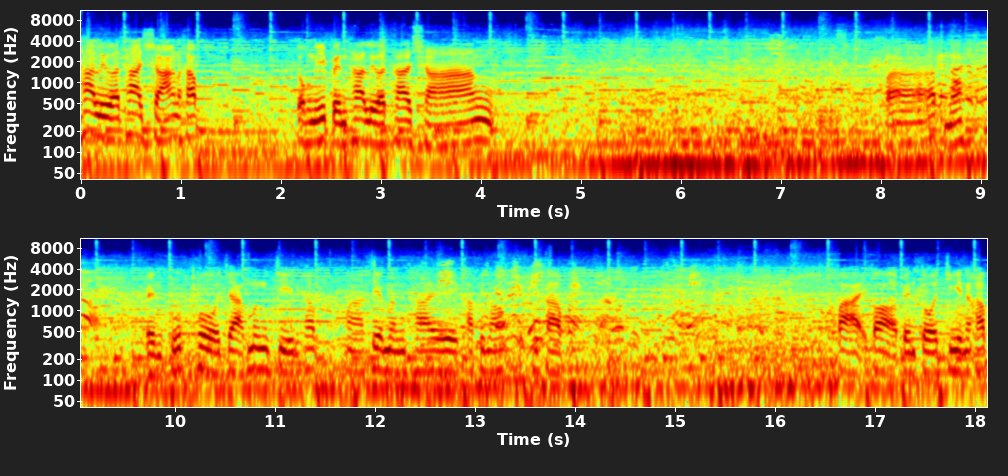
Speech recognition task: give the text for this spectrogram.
ท่าเรือท่าช้างนะครับ ตรงนี้เป็นท่าเรือท่าช้างป๊าบเนาะเป็นกรุ๊ปโทรจากเมืองจีนครับ มาเที่ยวเมืองไทยครับพี่น้องนี่ครับป้ายก็เป็นตัวจีนนะครับ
